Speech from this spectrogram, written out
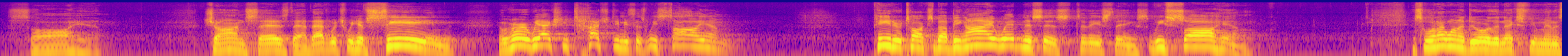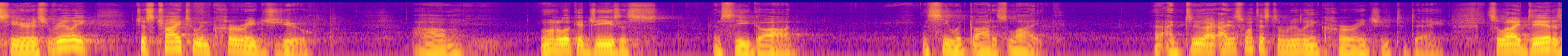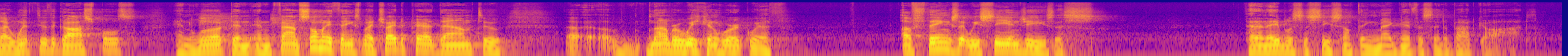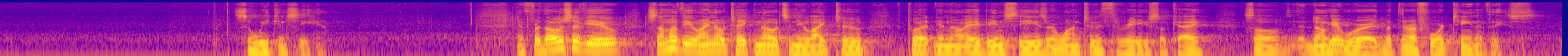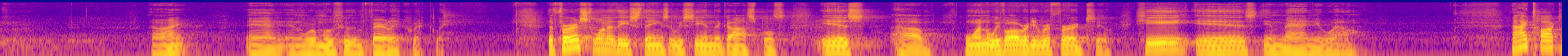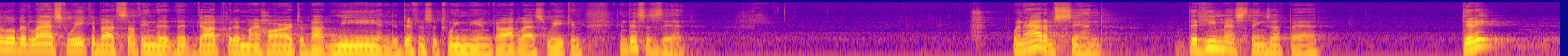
Saw Him. John says that, that which we have seen and heard, we actually touched Him. He says, We saw Him. Peter talks about being eyewitnesses to these things. We saw Him. And so, what I want to do over the next few minutes here is really just try to encourage you. Um, we want to look at Jesus and see God and see what God is like. I do. I, I just want this to really encourage you today. So, what I did is I went through the Gospels and looked and, and found so many things, but I tried to pare it down to uh, a number we can work with of things that we see in Jesus that enable us to see something magnificent about God so we can see Him. And for those of you, some of you I know take notes and you like to put, you know, A, B, and C's or one, two, threes, okay? So don't get worried, but there are 14 of these. All right? And, and we'll move through them fairly quickly. The first one of these things that we see in the Gospels is um, one that we've already referred to. He is Emmanuel. Now, I talked a little bit last week about something that, that God put in my heart about me and the difference between me and God last week, and, and this is it. When Adam sinned, did he mess things up bad? Did he?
